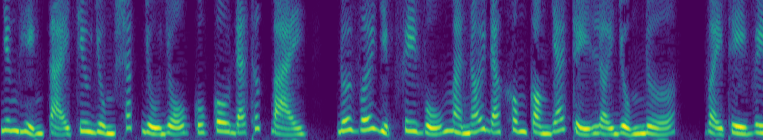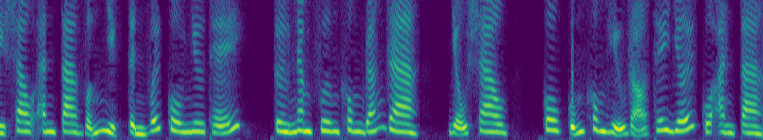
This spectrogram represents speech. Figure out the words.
nhưng hiện tại chiêu dùng sắc dụ dỗ của cô đã thất bại, đối với Diệp Phi Vũ mà nói đã không còn giá trị lợi dụng nữa, vậy thì vì sao anh ta vẫn nhiệt tình với cô như thế, từ Nam Phương không đoán ra, dẫu sao, cô cũng không hiểu rõ thế giới của anh ta.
